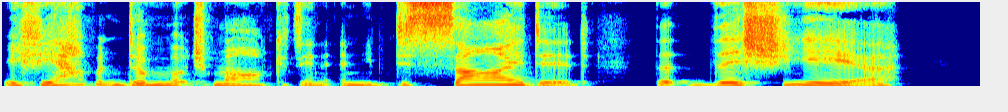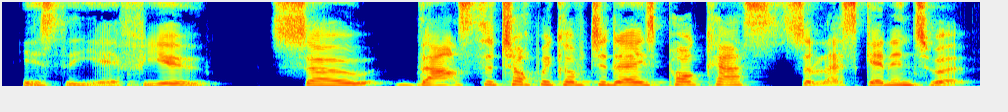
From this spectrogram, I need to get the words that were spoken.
if you haven't done much marketing and you've decided that this year is the year for you. So that's the topic of today's podcast. So let's get into it.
